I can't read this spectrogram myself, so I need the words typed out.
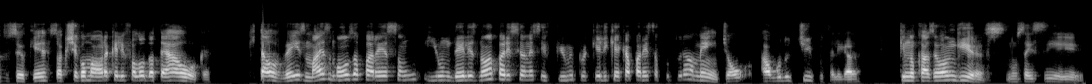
não sei o quê. Só que chegou uma hora que ele falou da Terra Oca. Que talvez mais mãos apareçam e um deles não apareceu nesse filme porque ele quer que apareça futuramente, ou algo do tipo, tá ligado? Que no caso é o Anguirus. Não sei se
